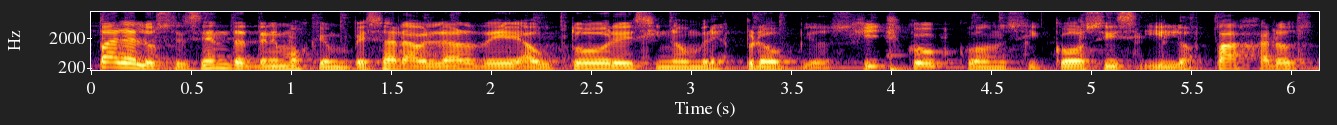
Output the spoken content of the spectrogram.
Para los 60 tenemos que empezar a hablar de autores y nombres propios. Hitchcock con Psicosis y los pájaros,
